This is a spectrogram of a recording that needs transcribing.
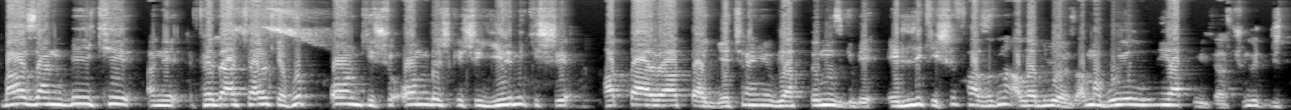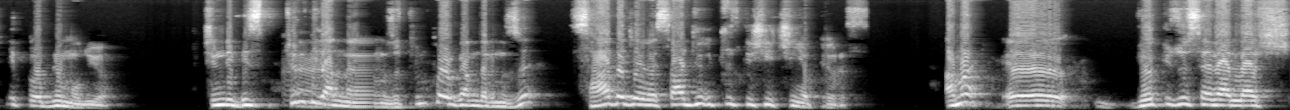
bazen bir iki hani fedakarlık yapıp 10 kişi, 15 kişi, 20 kişi hatta ve hatta geçen yıl yaptığımız gibi 50 kişi fazlasını alabiliyoruz. Ama bu yıl bunu yapmayacağız. Çünkü ciddi problem oluyor. Şimdi biz tüm planlarımızı, tüm programlarımızı sadece ve sadece 300 kişi için yapıyoruz. Ama e, gökyüzü severler,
